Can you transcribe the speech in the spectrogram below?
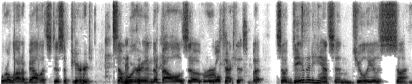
where a lot of ballots disappeared somewhere in the bowels of rural Texas. But so David Hansen, Julia's son,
